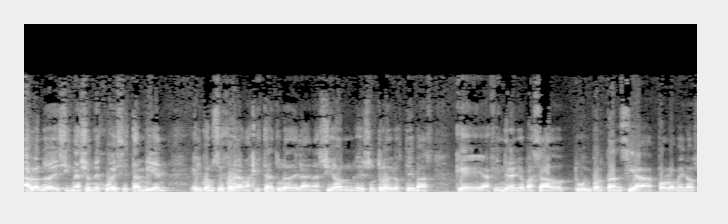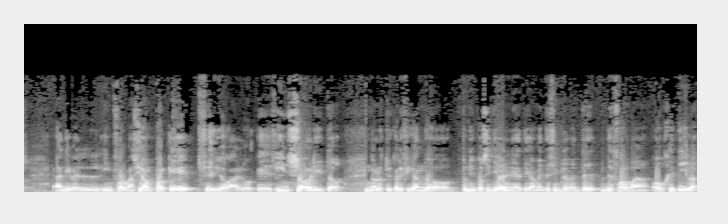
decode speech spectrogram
Hablando de designación de jueces también, el Consejo de la Magistratura de la Nación es otro de los temas que a fin del año pasado tuvo importancia, por lo menos a nivel información, porque se dio algo que es insólito. No lo estoy calificando ni positiva ni negativamente, simplemente de forma objetiva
